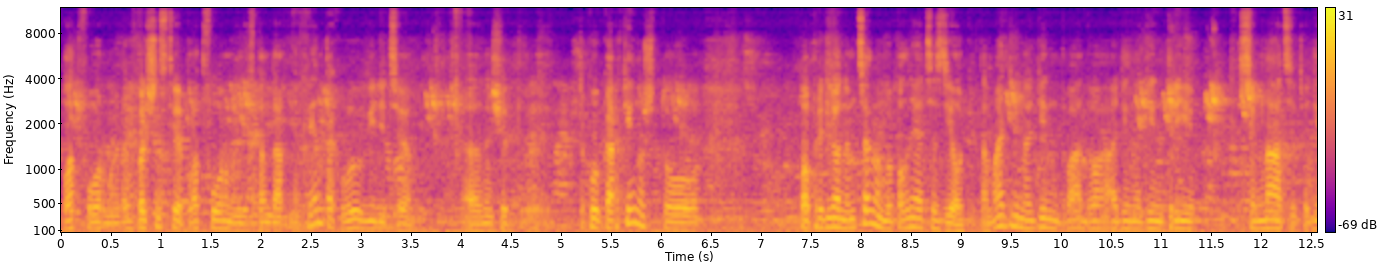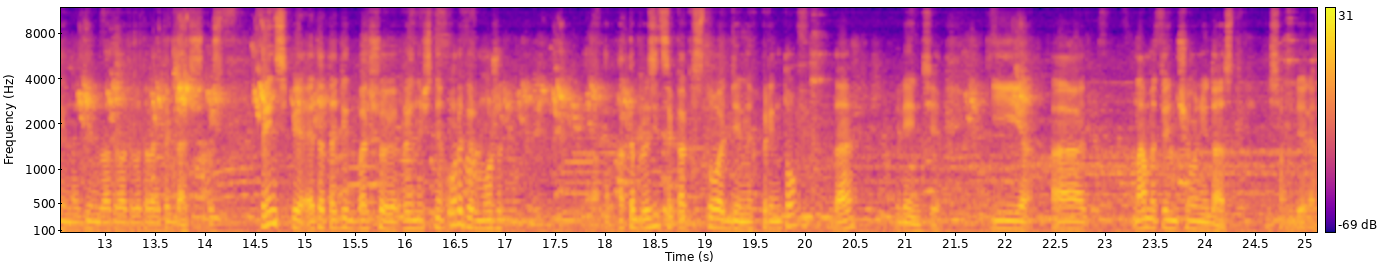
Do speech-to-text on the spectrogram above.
платформе, в большинстве платформ или в стандартных лентах вы увидите, значит, э, такую картину, что по определенным ценам выполняются сделки. Там 1, 1, 2, 2, 1, 1, 3, 17, 1, 1, 2, 2, 2, 2 и так дальше. То есть, в принципе, этот один большой рыночный ордер может э, отобразиться как 100 отдельных принтов да, в ленте. И э, нам это ничего не даст, на самом деле.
